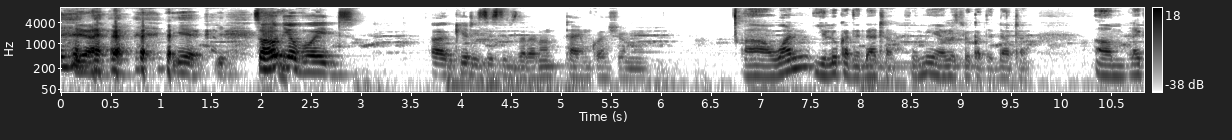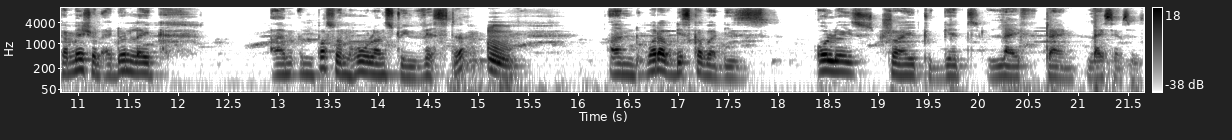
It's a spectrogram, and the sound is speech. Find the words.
yeah. yeah. yeah. So how do you avoid uh, creating systems that are not time consuming? Uh, one, you look at the data. For me, I always look at the data. Um, like I mentioned, I don't like. I'm, a person who wants to invest. eh? And what I've discovered is always try to get lifetime licenses.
